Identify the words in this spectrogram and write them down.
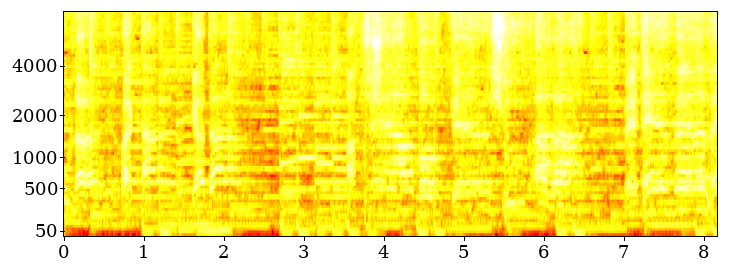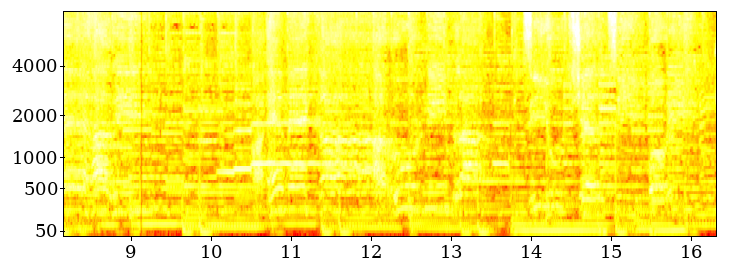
אולי רק אגדה. אך כשהבוקר שוב עלה מעבר להרים, העמק הארור נמלא ציוץ של ציפורים.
